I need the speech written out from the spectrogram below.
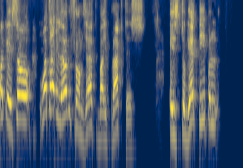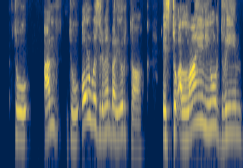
Okay. So what I learned from that by practice is to get people to un- to always remember your talk is to align your dream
